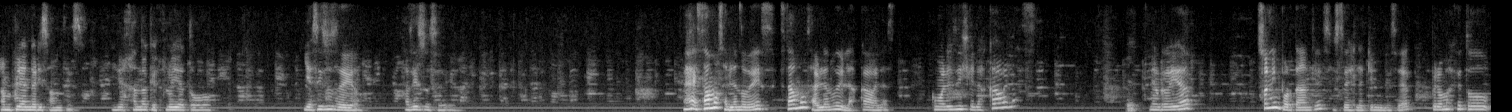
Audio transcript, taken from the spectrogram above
ampliando horizontes y dejando que fluya todo. Y así sucedió, así sucedió. Ah, estábamos hablando de eso, estábamos hablando de las cábalas. Como les dije, las cábalas en realidad son importantes si ustedes la quieren hacer, pero más que todo,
